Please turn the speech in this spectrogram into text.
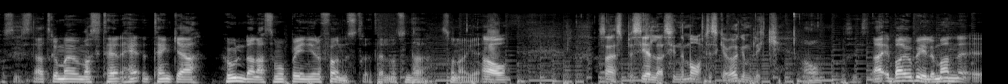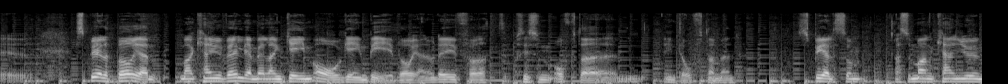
precis. Jag tror man, man ska tänka hundarna som hoppar in genom fönstret eller något sånt här. Sådana grejer. Ja. Sådana här speciella cinematiska ögonblick. Ja, precis. Nej, Biobilly, man... Eh, spelet börjar... Man kan ju välja mellan Game A och Game B i början. Och det är ju för att, precis som ofta... Inte ofta, men... Spel som... Alltså man kan ju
